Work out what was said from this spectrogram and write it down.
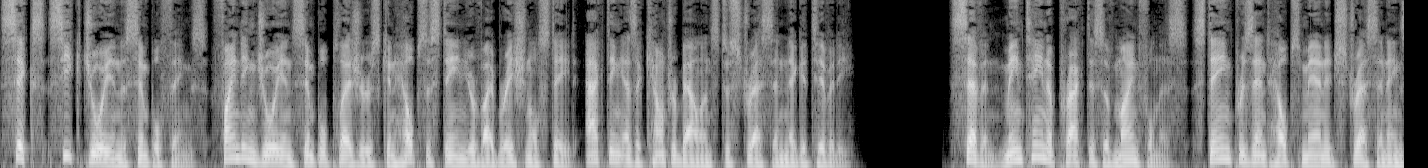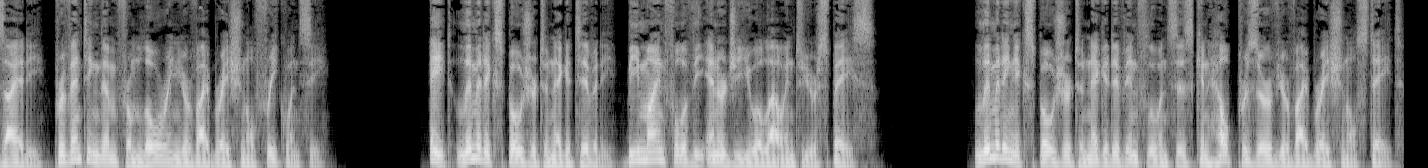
6. Seek joy in the simple things. Finding joy in simple pleasures can help sustain your vibrational state, acting as a counterbalance to stress and negativity. 7. Maintain a practice of mindfulness. Staying present helps manage stress and anxiety, preventing them from lowering your vibrational frequency. 8. Limit exposure to negativity. Be mindful of the energy you allow into your space. Limiting exposure to negative influences can help preserve your vibrational state.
